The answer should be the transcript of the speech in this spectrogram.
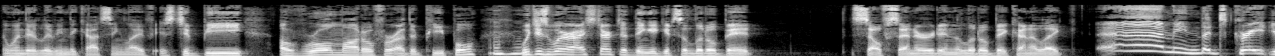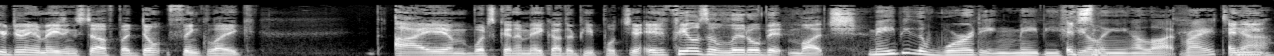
when they're living the God Sing life is to be a role model for other people, Mm-hmm. which is where I start to think it gets a little bit self-centered and a little bit kind of like, eh, I mean, that's great, you're doing amazing stuff, but don't think like I am what's going to make other people. Ch-. It feels a little bit much. maybe the wording may be It's- feeling a lot, right? And yeah. you,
